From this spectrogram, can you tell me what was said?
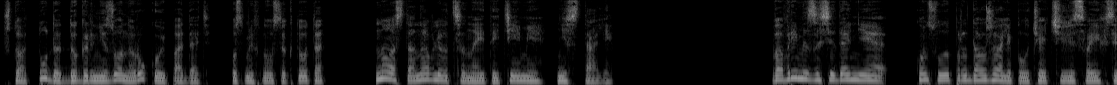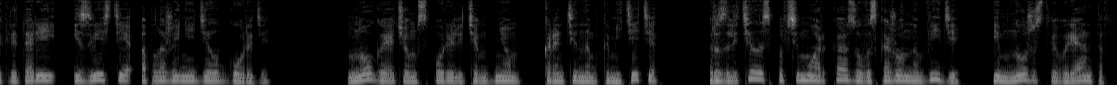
что оттуда до гарнизона рукой подать, усмехнулся кто-то, но останавливаться на этой теме не стали. Во время заседания консулы продолжали получать через своих секретарей известия о положении дел в городе. Многое, о чем спорили тем днем в карантинном комитете, разлетелось по всему Арказу в искаженном виде и множестве вариантов,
